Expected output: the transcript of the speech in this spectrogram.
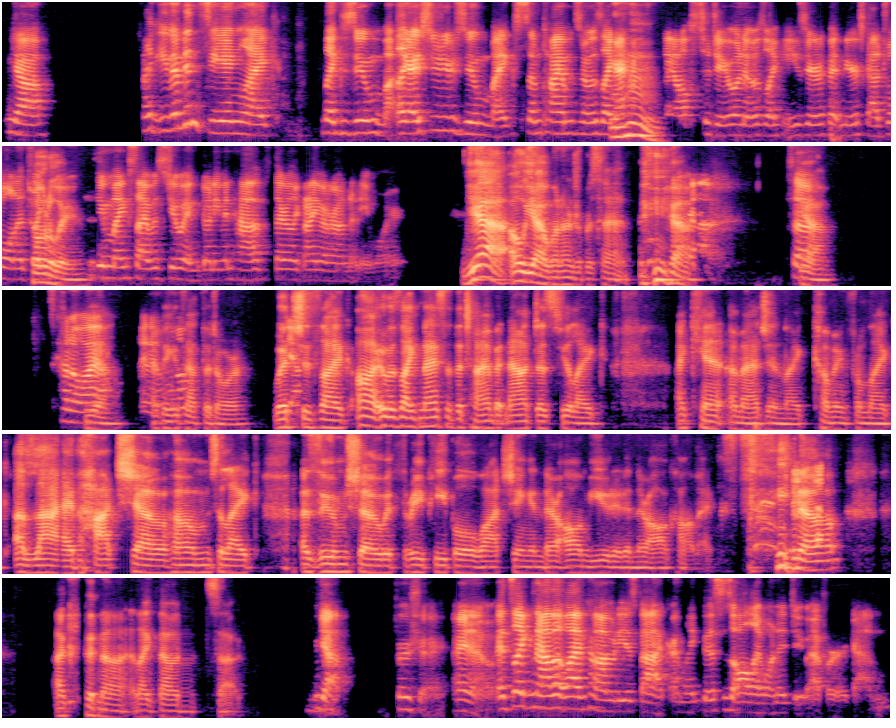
Yeah. I've even been seeing like like Zoom like I used to do Zoom mics sometimes and it was like I had Mhm. something else to do and it was like easier to fit into your schedule and it's Totally. like Zoom mics I was doing don't even have they're like not even around anymore. Yeah. Oh, yeah. One hundred percent. Yeah. So Yeah. it's kind of wild. Yeah. I know. I think it's at the door, which is like, oh, it was like nice at the time, but now it does feel like I can't imagine like coming from like a live hot show home to like a Zoom show with three people watching and they're all muted and they're all comics. you know, I could not. Like that would suck. yeah. For sure. I know. It's like now that live comedy is back, I'm like, this is all I want to do ever again.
